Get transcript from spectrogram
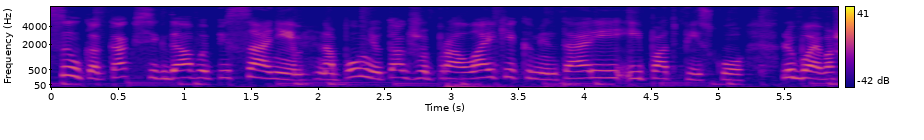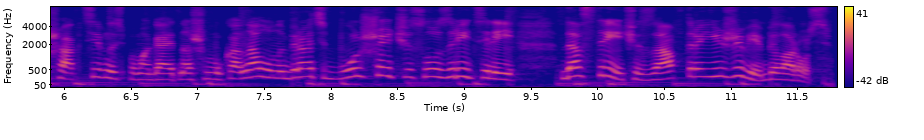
Ссылка, как всегда, в описании. Напомню также про лайки, комментарии и подписку. Любая ваша активность помогает нашему каналу набирать большее число зрителей. До встречи завтра и живи Беларусь!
